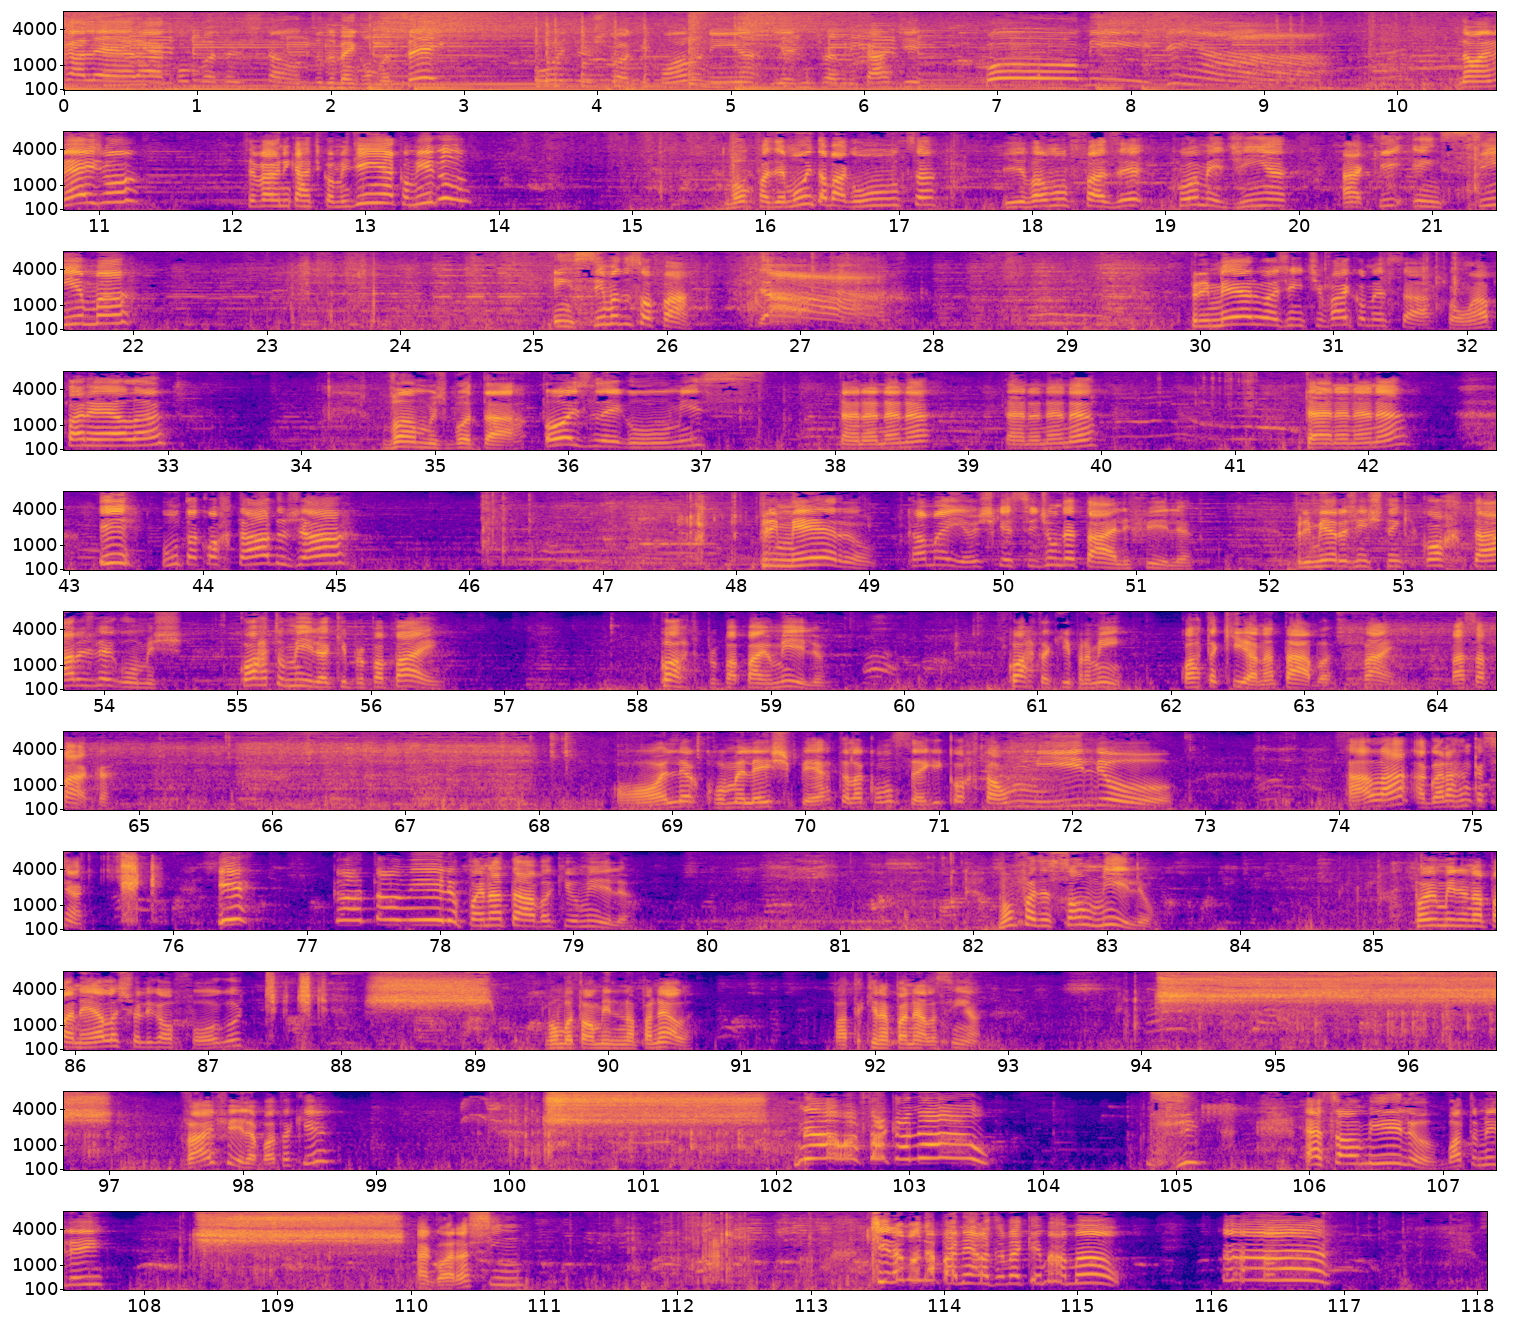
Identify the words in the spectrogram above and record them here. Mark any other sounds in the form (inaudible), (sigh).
Galera, como vocês estão? Tudo bem com vocês? Hoje eu estou aqui com a Luninha e a gente vai brincar de comidinha! Não é mesmo? Você vai brincar de comidinha comigo? Vamos fazer muita bagunça e vamos fazer comidinha aqui em cima em cima do sofá. Primeiro a gente vai começar com a panela. Vamos botar os legumes. Tananana, tananana, tananana. E um tá cortado já. Primeiro, calma aí, eu esqueci de um detalhe, filha. Primeiro a gente tem que cortar os legumes. Corta o milho aqui pro papai. Corta pro papai o milho. Corta aqui pra mim. Corta aqui, ó, na tábua. Vai. Passa a faca. Olha como ela é esperta, ela consegue cortar um milho. Ah lá, agora arranca assim, ó. Ih, corta o milho. Põe na tábua aqui o milho. Vamos fazer só um milho? Põe o milho na panela, deixa eu ligar o fogo. Vamos botar o milho na panela? Bota aqui na panela assim, ó. Vai, filha, bota aqui. Não, a faca não! É só o milho. Bota o milho aí. Agora sim. Tira a mão da panela, você vai queimar a mão. Ah!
